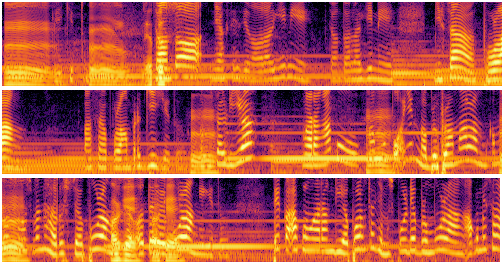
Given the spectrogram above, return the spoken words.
hmm. kayak gitu. Ya, terus- contoh nih aksi contoh lagi nih contoh lagi nih misal pulang masa pulang pergi gitu Mm-mm. misal dia ngelarang aku kamu Mm-mm. pokoknya nggak boleh pulang malam kamu sama sebenarnya harus sudah pulang Oke, sudah otw oke. pulang gitu tapi kalau aku ngelarang dia pulang misal jam 10 dia belum pulang. Aku misal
